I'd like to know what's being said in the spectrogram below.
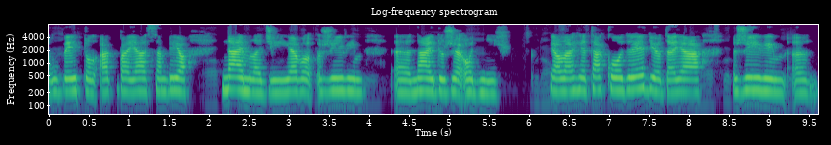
uh, u Beitul Akba ja sam bio najmlađi i evo živim uh, najduže od njih. I Allah je tako odredio da ja živim uh,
